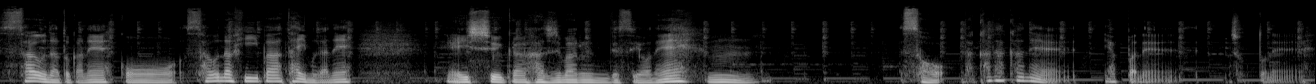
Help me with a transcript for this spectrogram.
サウナとかね、こう、サウナフィーバータイムがね、え1週間始まるんですよね。うん。そう。なかなかね、やっぱね、ちょっとね、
